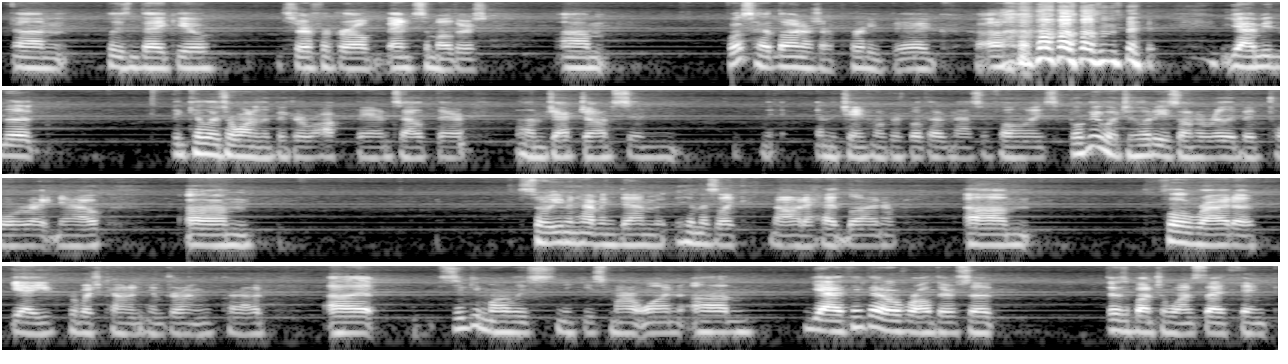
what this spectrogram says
um, Please and Thank You, Surfer Girl, and some others. Um, those headliners are pretty big. Um, yeah, I mean the the Killers are one of the bigger rock bands out there. Um, Jack Johnson and the Chainsmokers both have massive followings. Boogie Witch Hoodie is on a really big tour right now. Um, so even having them him as like not a headliner, um, Flo Rida, yeah, you pretty much counted him drawing a crowd. Uh, Ziggy Marley's sneaky smart one. Um, yeah, I think that overall there's a there's a bunch of ones that I think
